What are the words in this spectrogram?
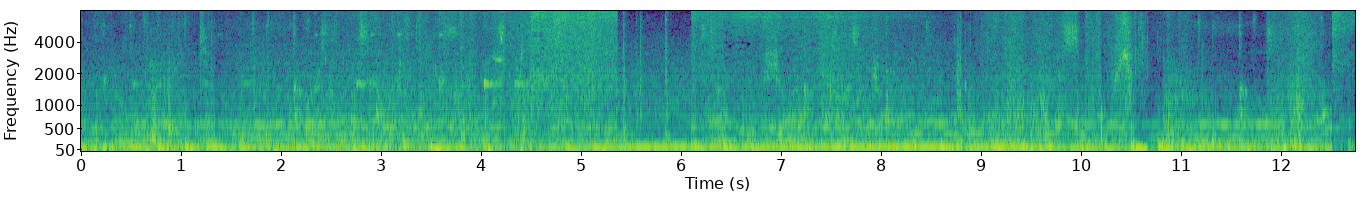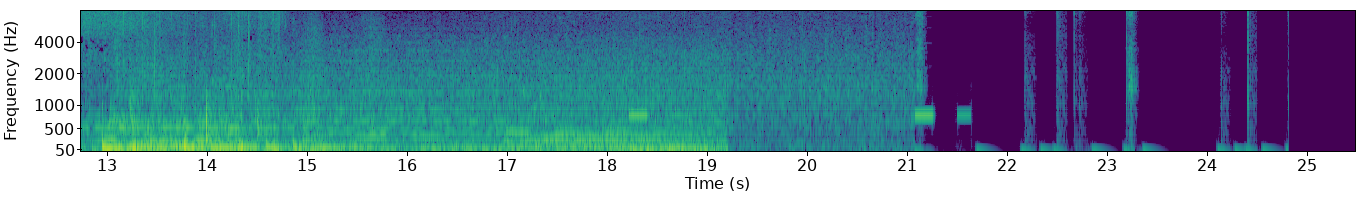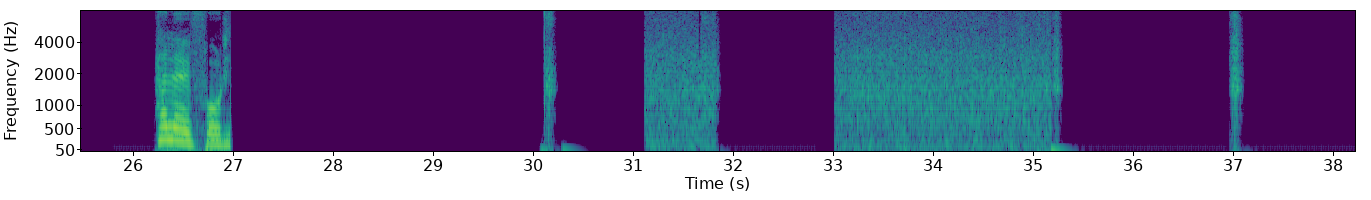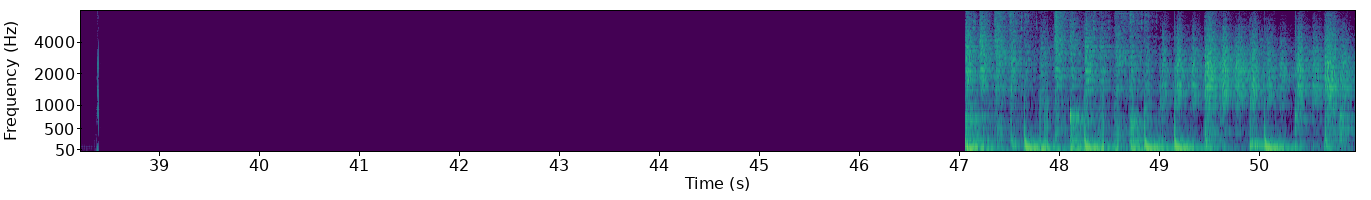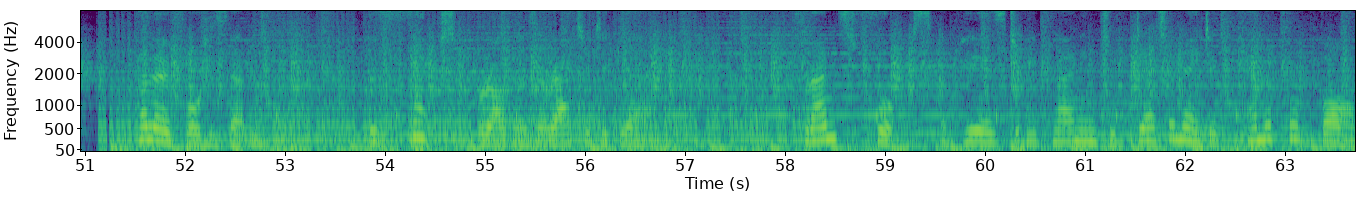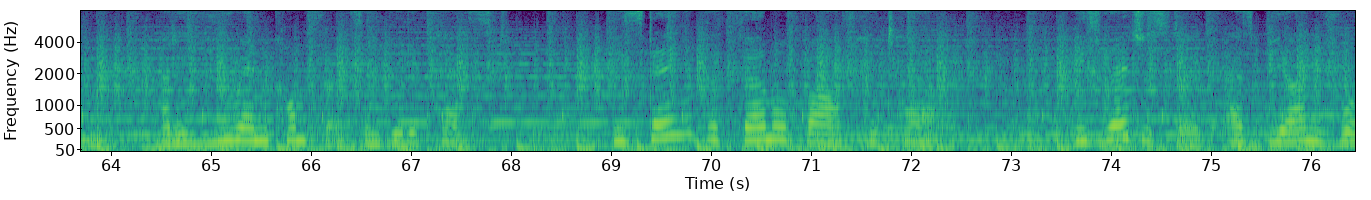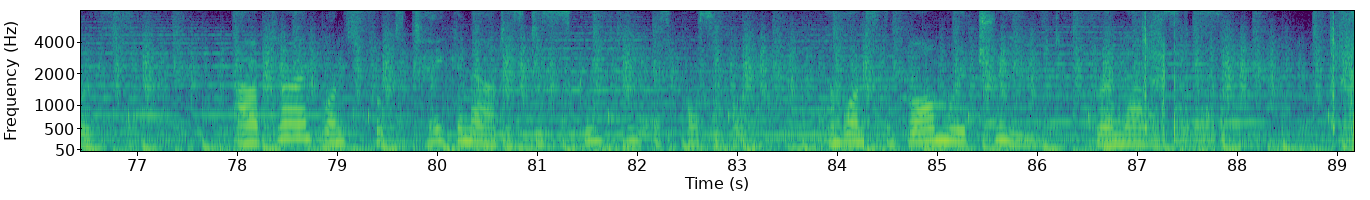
and the Thermal Hello, 40. Hello, 47. The Fuchs brothers are at it again. Franz Fuchs appears to be planning to detonate a chemical bomb at a UN conference in Budapest. He's staying at the Thermal Bath Hotel. He's registered as Björn Wolf. Our client wants Fuchs taken out as discreetly as possible and wants the bomb retrieved for analysis.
